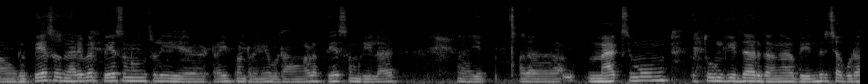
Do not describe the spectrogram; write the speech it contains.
அவங்க பேச நிறைய பேர் பேசணும்னு சொல்லி ட்ரை பண்ணுறீங்க பட் அவங்களால பேச முடியல. எப் அதை மேக்ஸிமம் தூங்கிட்டு தான் இருக்காங்க. அப்படி எந்திரிச்சா கூட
